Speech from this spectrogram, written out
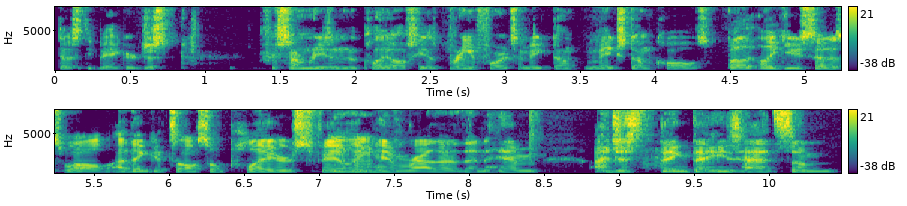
Dusty Baker just for some reason in the playoffs he has brain farts and make dumb, makes dumb calls. But like you said as well, I think it's also players failing Mhm. him rather than him. I just think that he's had some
